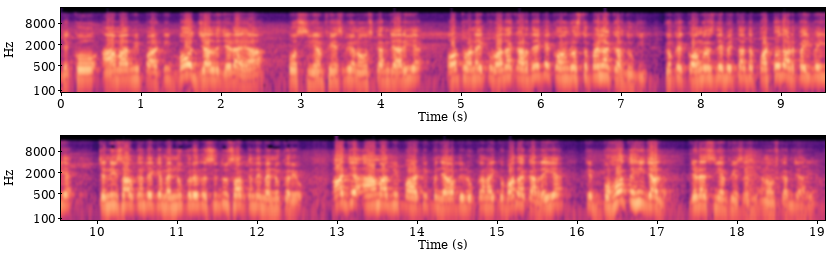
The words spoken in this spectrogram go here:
ਦੇਖੋ, ਆਮ ਆਦਮੀ ਪਾਰਟੀ ਬਹੁਤ ਜਲਦ ਜਿਹੜਾ ਆ ਉਹ ਸੀਐਮ ਫੇਸ ਵੀ ਅਨਾਉਂਸ ਕਰਨ ਜਾ ਰਹੀ ਹੈ ਔਰ ਤੁਹਾਡਾ ਇੱਕ ਵਾਅਦਾ ਕਰਦੇ ਕਿ ਕਾਂਗਰਸ ਤੋਂ ਪਹਿਲਾਂ ਕਰ ਦੂਗੀ, ਕਿਉਂਕਿ ਕਾਂਗਰਸ ਦੇ ਵਿੱਚ ਤਾਂ ਪਾਟੋ ਧੜ ਪਈ ਪਈ ਹੈ। ਚੰਨੀ ਸਾਹਿਬ ਕਹਿੰਦੇ ਕਿ ਮੈਨੂੰ ਕਰਿਓ ਤੇ ਸਿੱਧੂ ਸਾਹਿਬ ਕਹਿੰਦੇ ਮੈਨੂੰ ਕਰਿਓ। ਅੱਜ ਆਮ ਆਦਮੀ ਪਾਰਟੀ ਪੰਜਾਬ ਦੇ ਲੋਕਾਂ ਨਾਲ ਇੱਕ ਵਾਅਦਾ ਕਰ ਰਹੀ ਹੈ ਕਿ ਬਹੁਤ ਹੀ ਜਲਦ ਜਿਹੜਾ ਸੀਐਮ ਫੇਸ ਅਸੀਂ ਅਨਾਉਂਸ ਕਰਨ ਜਾ ਰਹੇ ਹਾਂ।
